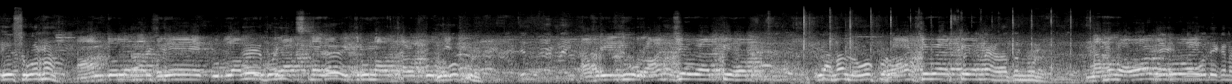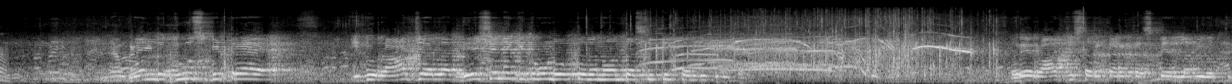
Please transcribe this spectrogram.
ಏ ಸುವರ್ಣ. ಆಂದೋಲನ ಬರೇ ಕ್ರಾಸ್ನಾಗ ಆಗಿದ್ರು ನಾವು ತಳ್ಕೊಂಡಿದ್ವಿ ಆದ್ರೆ ಇದು ರಾಜ್ಯವ್ಯಾಪಿ ಹಬ್. ರಾಜ್ಯವ್ಯಾಪಿ. ಹೇಳ್ತಾನೆ ನೋಡು. ನಮಗ ಅವಾಗ ಒಂದು ದೂಸ್ ಬಿಟ್ರೆ ಇದು ರಾಜ್ಯ ಅಲ್ಲ ದೇಶನೇ ಕಿತ್ಕೊಂಡು ಹೋಗ್ತದೆ ಅನ್ನುವಂತ ಸ್ಥಿತಿ ತಂದಿದ್ರು ಬರೇ ರಾಜ್ಯ ಸರ್ಕಾರಕ್ಕಷ್ಟೇ ಅಲ್ಲ ಇವತ್ತು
